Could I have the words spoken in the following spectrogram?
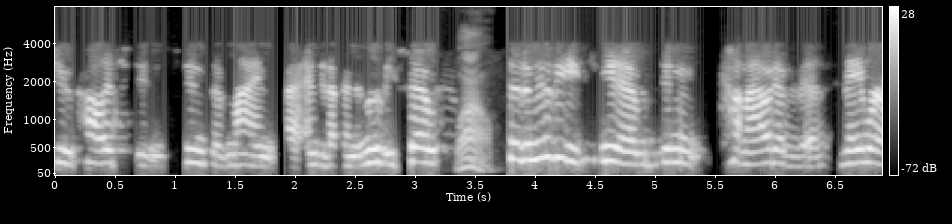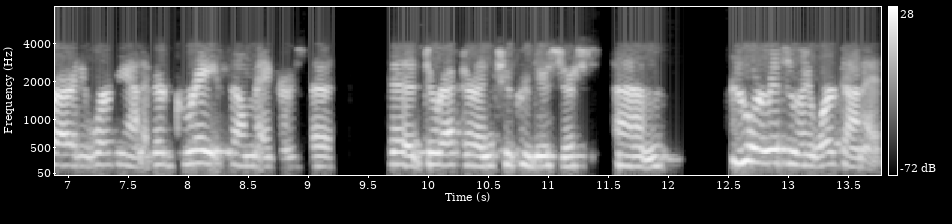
two college students, students of mine, uh, ended up in the movie. So, wow. So the movie, you know, didn't come out of this. They were already working on it. They're great filmmakers. The the director and two producers um, who originally worked on it,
